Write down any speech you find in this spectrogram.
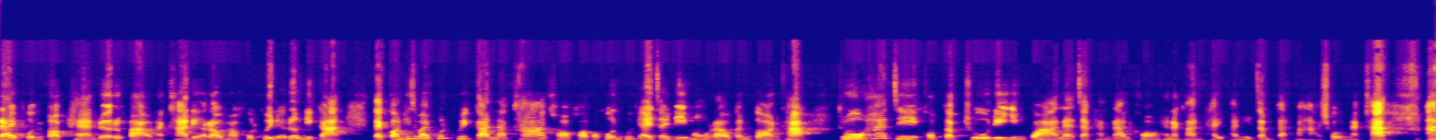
ได้ผลตอบแทนด้วยหรือเปล่านะคะ เดี๋ยวเรามาพูดคุยในเรื่องนี้กัน แต่ก่อนที่จะไปพูดคุยกันนะคะ ขอขอบพระคุณผู้ใหญ่ใจดีของเรากันก่อนค่ะ True 5G คบกับ True ดียิ่งกว่า และจากทางด้านของธนาคารไทยพาณิชย์จำกัดมหาชนนะคะอะ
